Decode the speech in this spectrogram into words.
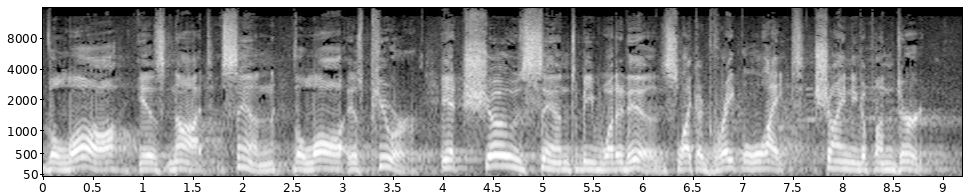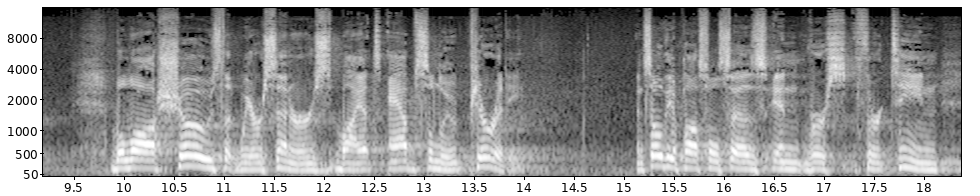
The law is not sin. The law is pure. It shows sin to be what it is, like a great light shining upon dirt. The law shows that we are sinners by its absolute purity. And so the apostle says in verse 13,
